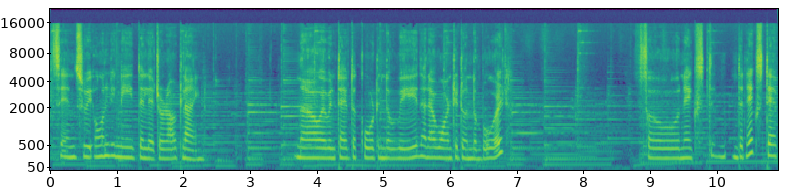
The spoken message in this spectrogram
since we only need the letter outline. Now I will type the code in the way that I want it on the board. So next, the next step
